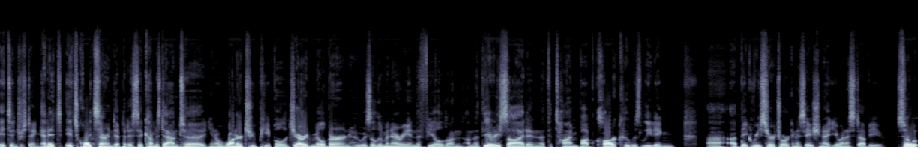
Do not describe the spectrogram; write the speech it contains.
it's interesting, and it's it's quite serendipitous. It comes down to you know one or two people: Gerard Milburn, who was a luminary in the field on on the theory side, and at the time Bob Clark, who was leading uh, a big research organization at UNSW. So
